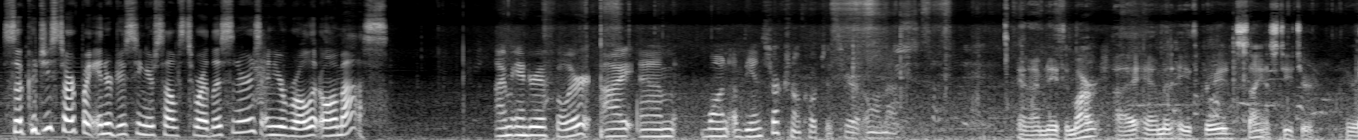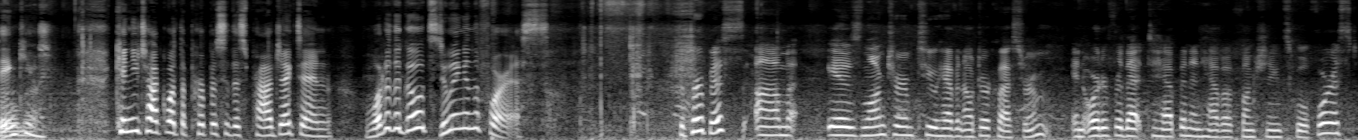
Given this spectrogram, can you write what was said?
So, could you start by introducing yourselves to our listeners and your role at OMS? I'm Andrea Fuller. I am one of the instructional coaches here at OMS. And I'm Nathan Marr. I am an eighth grade science teacher here Thank at OMS. Thank you. Can you talk about the purpose of this project and what are the goats doing in the forest? The purpose um, is long term to have an outdoor classroom. In order for that to happen and have a functioning school forest,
